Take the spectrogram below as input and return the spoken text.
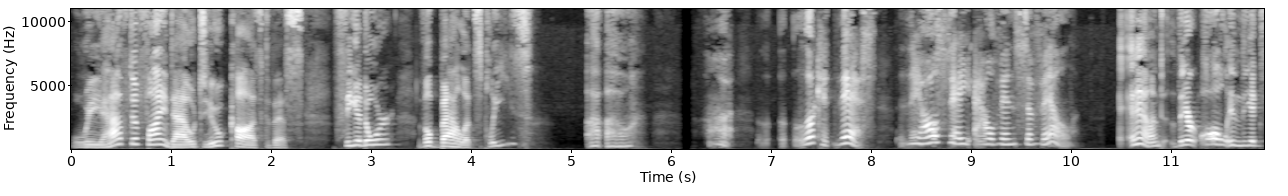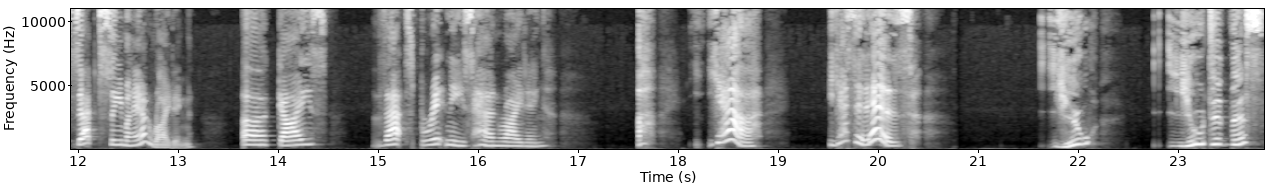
We have to find out who caused this. Theodore, the ballots, please. Uh-oh. Look at this. They all say Alvin Seville. And they're all in the exact same handwriting. Uh, guys, that's Brittany's handwriting. Yeah. Yes, it is. You? You did this?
